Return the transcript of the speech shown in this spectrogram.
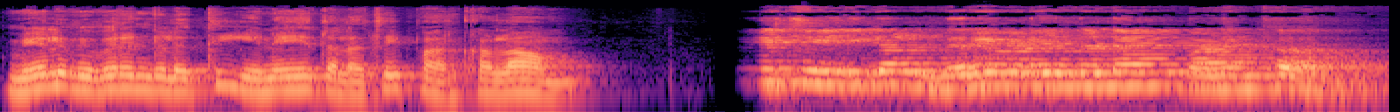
மேலும் விவரங்களுக்கு இணையதளத்தை பார்க்கலாம். செய்திகள் நிறைவடைந்தன. வணக்கம்.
